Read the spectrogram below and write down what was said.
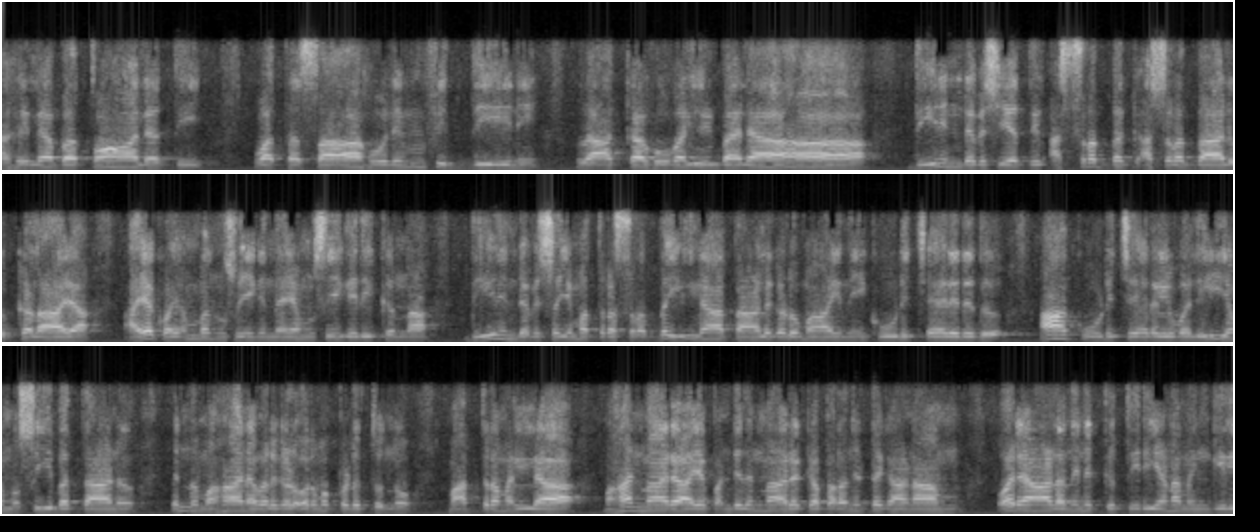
അഹ്ല ബതാലതി വതസാഹുലിൻ ഫിദ്ദീനി ذاك هو البلاء ദീനിന്റെ വിഷയത്തിൽ അശ്രദ്ധ അശ്രദ്ധാലുക്കളായ അയകൊയമ്പൻ സ്വീക നയം സ്വീകരിക്കുന്ന ദീനിന്റെ വിഷയം അത്ര ശ്രദ്ധയില്ലാത്ത ആളുകളുമായി നീ കൂടിച്ചേരരുത് ആ കൂടിച്ചേരൽ വലിയ മുസീബത്താണ് എന്ന് മഹാനവറുകൾ ഓർമ്മപ്പെടുത്തുന്നു മാത്രമല്ല മഹാന്മാരായ പണ്ഡിതന്മാരൊക്കെ പറഞ്ഞിട്ട് കാണാം ഒരാളെ നിനക്ക് തിരിയണമെങ്കിൽ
